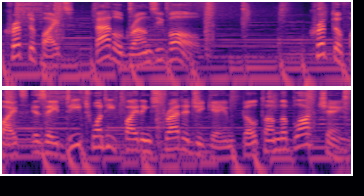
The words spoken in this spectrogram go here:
CryptoFights Battlegrounds Evolve. CryptoFights is a D20 fighting strategy game built on the blockchain.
